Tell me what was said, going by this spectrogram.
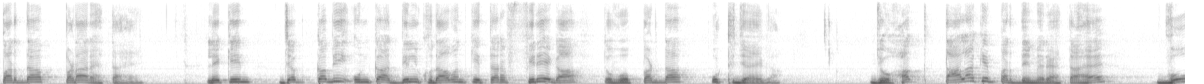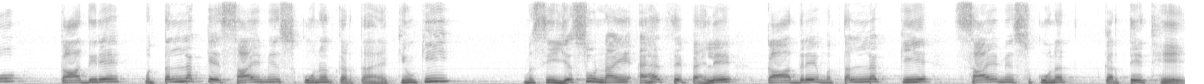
پردہ پڑا رہتا ہے۔ لیکن جب کبھی ان کا دل خداون کی طرف پھرے گا، تو وہ پردہ اٹھ جائے گا۔ جو حق تعالیٰ کے پردے میں رہتا ہے، وہ قادر متعلق کے سائے میں سکونت کرتا ہے۔ کیونکہ مسیح یسو نئے عہد سے پہلے قادر متعلق کے سائے میں سکونت کرتے تھے،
